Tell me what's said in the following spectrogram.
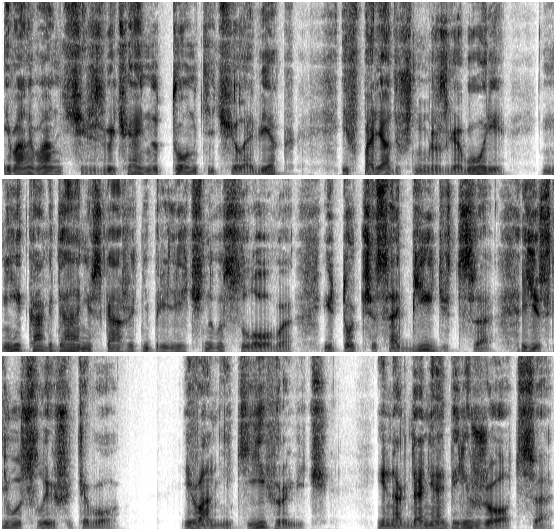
Иван Иванович чрезвычайно тонкий человек и в порядочном разговоре никогда не скажет неприличного слова и тотчас обидится, если услышит его. Иван Никифорович иногда не обережется.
